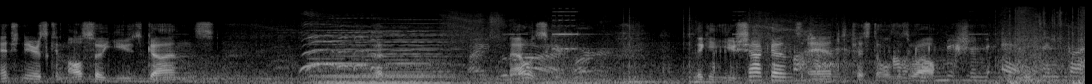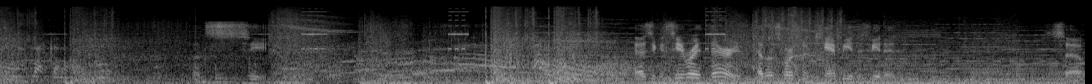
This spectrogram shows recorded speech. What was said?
Engineers can also use guns. That was scary. They can use shotguns and pistols as well. mission ends in 30 seconds. Let's see. As you can see right there, Headless Horseman can be defeated. So,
